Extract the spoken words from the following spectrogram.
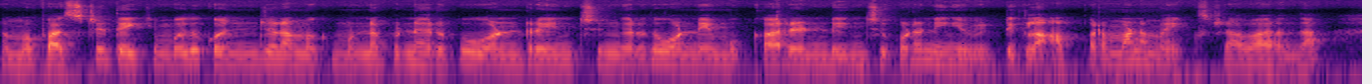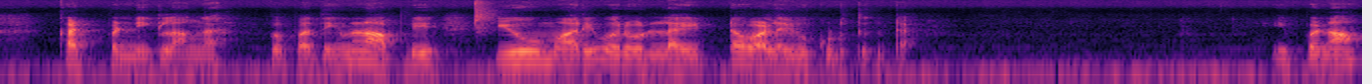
நம்ம ஃபஸ்ட்டு தைக்கும்போது கொஞ்சம் நமக்கு முன்ன பின்ன இருக்கும். ஒன்றரை இன்ச்சுங்கிறது ஒன்றே முக்கால் ரெண்டு இன்ச்சு கூட நீங்கள் விட்டுக்கலாம். அப்புறமா நம்ம எக்ஸ்ட்ராவாக இருந்தால் கட் பண்ணிக்கலாங்க. இப்போ பார்த்திங்கன்னா நான் அப்படியே யூ மாதிரி ஒரு லைட்டாக வளைவு கொடுத்துக்கிட்டேன். இப்போ நான்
